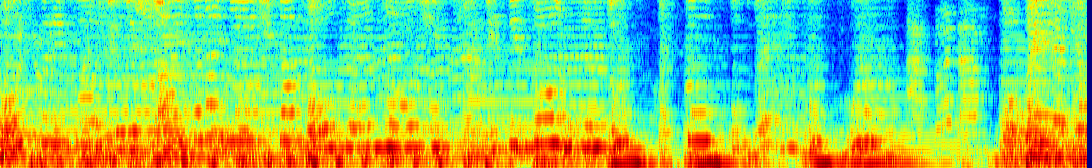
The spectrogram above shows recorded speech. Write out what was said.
Ось прихожі, лишайся на нічка посеред ночі, під віконцем тут, тут, у двері гуп-гуп. А хто там? Кобиляча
